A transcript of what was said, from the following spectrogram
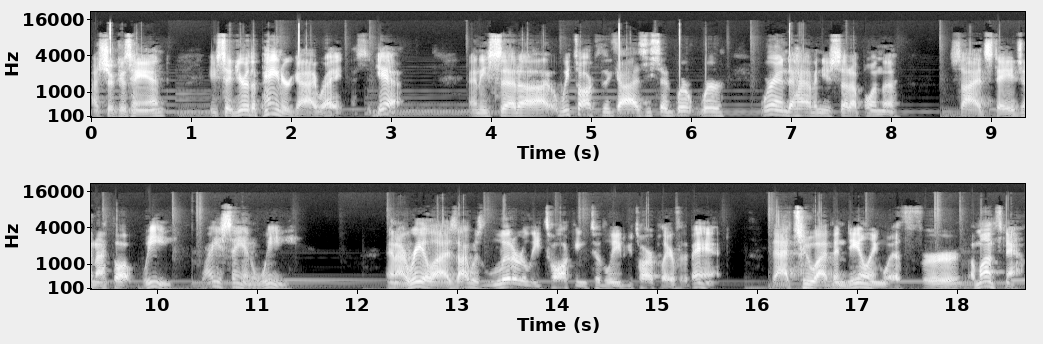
I shook his hand. He said, You're the painter guy, right? I said, Yeah. And he said, uh, We talked to the guys. He said, We're, we're, we're into having you set up on the side stage. And I thought, We? Why are you saying we? And I realized I was literally talking to the lead guitar player for the band. That's who I've been dealing with for a month now.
